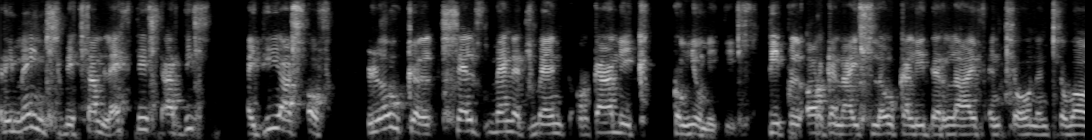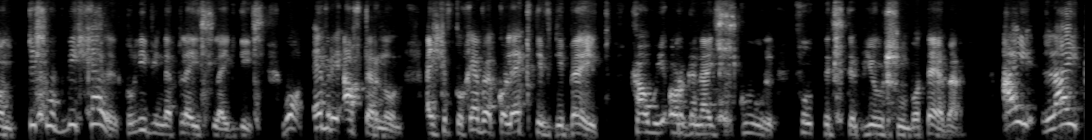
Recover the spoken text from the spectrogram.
remains with some leftists are these ideas of local self management, organic communities. People organize locally their life and so on and so on. This would be hell to live in a place like this. What? Every afternoon, I have to have a collective debate how we organize school, food distribution, whatever. I like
